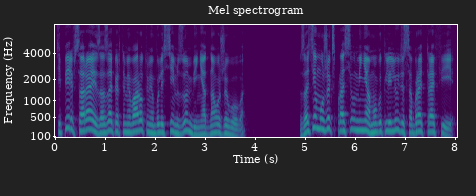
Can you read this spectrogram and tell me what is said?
Теперь в сарае за запертыми воротами были семь зомби и ни одного живого. Затем мужик спросил меня, могут ли люди собрать трофеи.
